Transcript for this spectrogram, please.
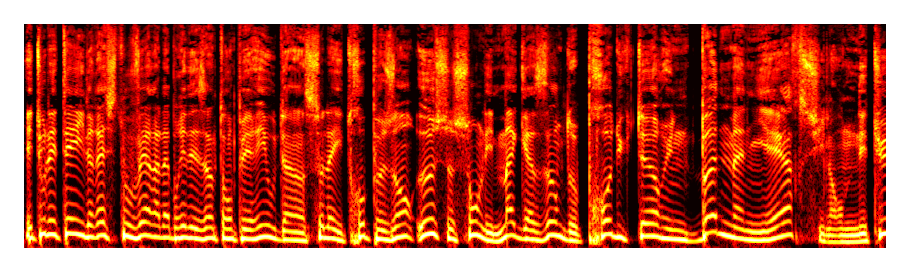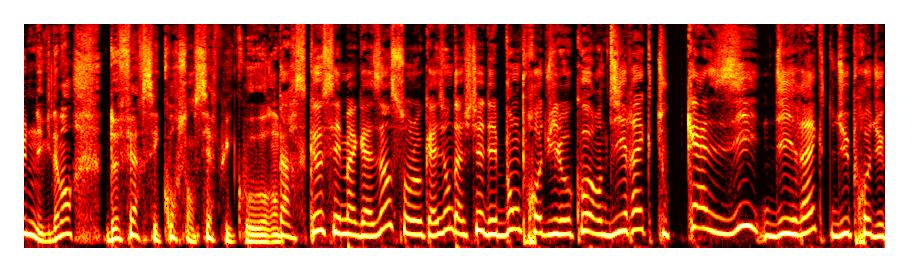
Et tout l'été, il reste ouvert à l'abri des intempéries ou d'un soleil trop pesant. Eux, ce sont les magasins de producteurs. Une bonne manière, s'il en est une évidemment, de faire ses courses en circuit court. Parce que ces magasins sont l'occasion d'acheter des bons produits locaux en direct ou quasi direct du producteur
